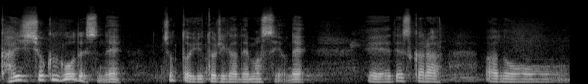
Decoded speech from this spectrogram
退職後ですねちょっとゆとりが出ますよね。えー、ですからあの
